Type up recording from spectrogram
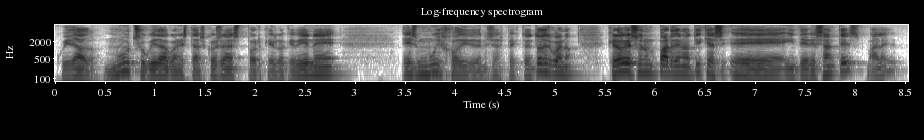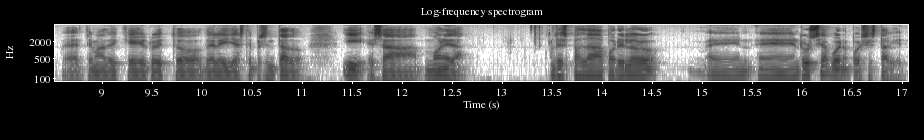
Cuidado, mucho cuidado con estas cosas, porque lo que viene es muy jodido en ese aspecto. Entonces, bueno, creo que son un par de noticias eh, interesantes, ¿vale? El tema de que el proyecto de ley ya esté presentado y esa moneda respaldada por el oro en, Rusia, bueno, pues está bien.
